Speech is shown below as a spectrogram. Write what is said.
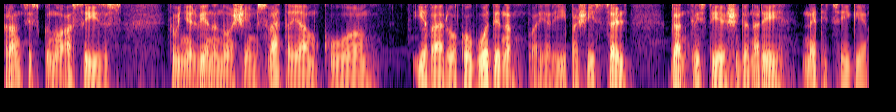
Francisku no Asīzes ka viņa ir viena no šīm svētajām, ko ievēro, ko godina vai arī īpaši izceļ gan kristieši, gan arī neticīgie.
